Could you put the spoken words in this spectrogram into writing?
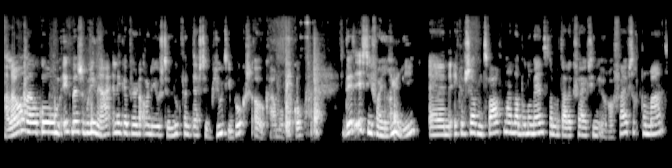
Hallo en welkom, ik ben Sabrina en ik heb weer de allernieuwste Look Fantastic Beauty Box. Oh, ik hou hem op de kop. Dit is die van juli en ik heb zelf een 12 maanden abonnement. Dan betaal ik 15,50 euro per maand.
